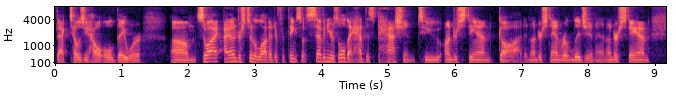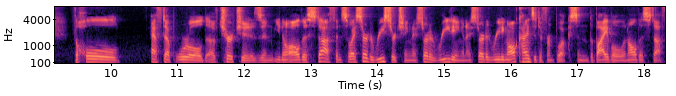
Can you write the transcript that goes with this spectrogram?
that tells you how old they were. Um, so I, I, understood a lot of different things. So at seven years old, I had this passion to understand God and understand religion and understand the whole effed up world of churches and you know all this stuff. And so I started researching and I started reading and I started reading all kinds of different books and the Bible and all this stuff.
